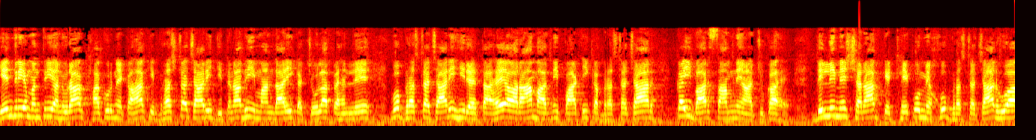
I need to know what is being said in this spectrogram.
केंद्रीय मंत्री अनुराग ठाकुर ने कहा कि भ्रष्टाचारी जितना भी ईमानदारी का चोला पहन ले, वो भ्रष्टाचारी ही रहता है और आम आदमी पार्टी का भ्रष्टाचार कई बार सामने आ चुका है। दिल्ली में शराब के ठेकों में खूब भ्रष्टाचार हुआ।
